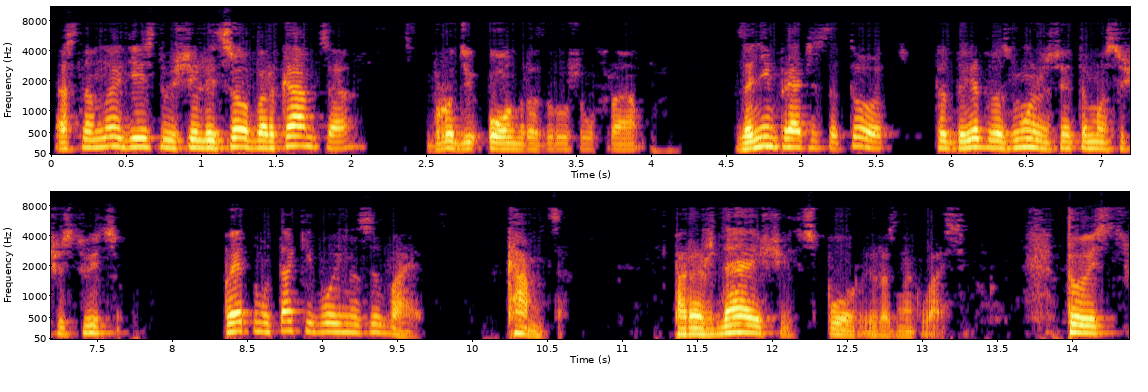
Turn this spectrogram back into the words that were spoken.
основное действующее лицо Баркамца, вроде он разрушил храм, за ним прячется тот, кто дает возможность этому осуществиться. Поэтому так его и называют. Камца. Порождающий спор и разногласия. То есть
